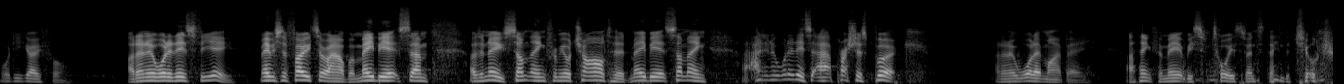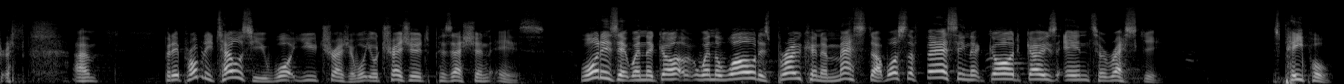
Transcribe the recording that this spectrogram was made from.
What do you go for? I don't know what it is for you. Maybe it's a photo album. Maybe it's, um, I don't know, something from your childhood. Maybe it's something, I don't know what it is, a precious book. I don't know what it might be. I think for me it'd be some toys to entertain the children. Um, but it probably tells you what you treasure, what your treasured possession is. What is it when the, go- when the world is broken and messed up? What's the first thing that God goes in to rescue? It's people.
